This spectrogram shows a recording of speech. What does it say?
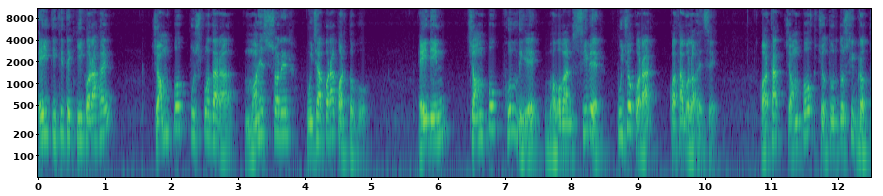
এই তিথিতে কি করা হয়? চম্পক পুষ্প দ্বারা মহেশ্বরের পূজা করা কর্তব্য। এই দিন চম্পক ফুল দিয়ে ভগবান শিবের পুজো করার কথা বলা হয়েছে। অর্থাৎ চম্পক চতুর্দশী ব্রত।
